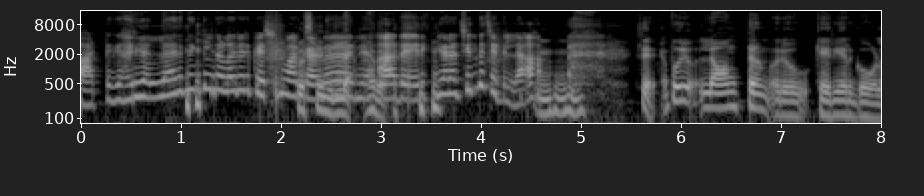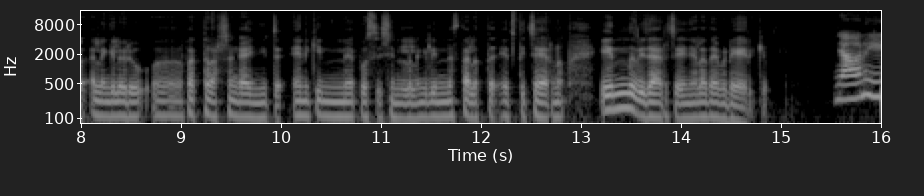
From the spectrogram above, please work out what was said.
പാട്ടുകാരി അല്ലായിരുന്നെങ്കിൽ എന്നുള്ളൊരു ക്വസ്റ്റ്യൻ മാർക്കാണ് അതെ. എനിക്ക് ഞാൻ ചിന്തിച്ചിട്ടില്ല. ശരി അപ്പോൾ ഒരു ലോങ് ടേം ഒരു കരിയർ ഗോൾ അല്ലെങ്കിൽ ഒരു പത്ത് വർഷം കഴിഞ്ഞിട്ട് എനിക്ക് ഇന്ന പൊസിഷനിൽ അല്ലെങ്കിൽ ഇന്ന സ്ഥലത്ത് എത്തിച്ചേരണം എന്ന് വിചാരിച്ചു കഴിഞ്ഞാൽ അത് എവിടെയായിരിക്കും? ഞാൻ ഈ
